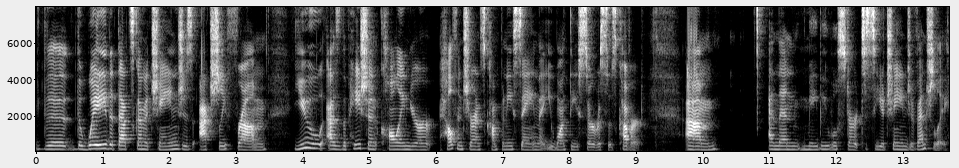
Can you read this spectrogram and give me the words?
the the way that that's going to change is actually from you as the patient calling your health insurance company saying that you want these services covered. Um, and then maybe we'll start to see a change eventually,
